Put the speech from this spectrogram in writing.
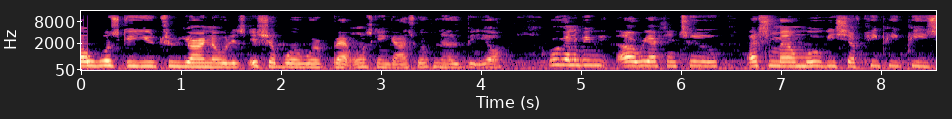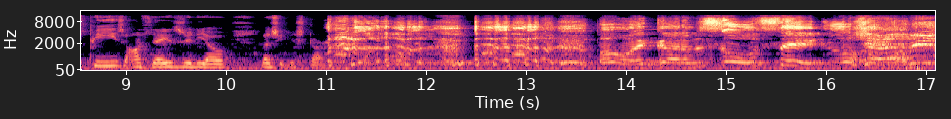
Uh, what's good YouTube? Y'all know this. It's your boy, we're back once again guys with another video. We're going to be uh, reacting to SML movie Chef PPP's Peas on today's video. Let's get this started. oh my god, I'm so sick. Oh.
